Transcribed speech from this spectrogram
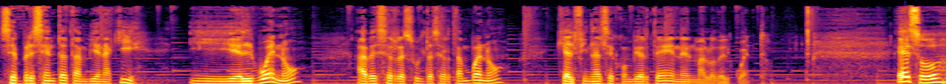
se presenta también aquí. Y el bueno a veces resulta ser tan bueno que al final se convierte en el malo del cuento. Eso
